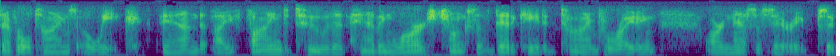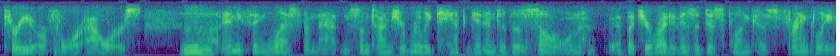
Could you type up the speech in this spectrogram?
several times a week. And I find too that having large chunks of dedicated time for writing are necessary, say three or four hours. Mm. Uh, anything less than that, and sometimes you really can't get into the zone. But you're right; it is a discipline because, frankly,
